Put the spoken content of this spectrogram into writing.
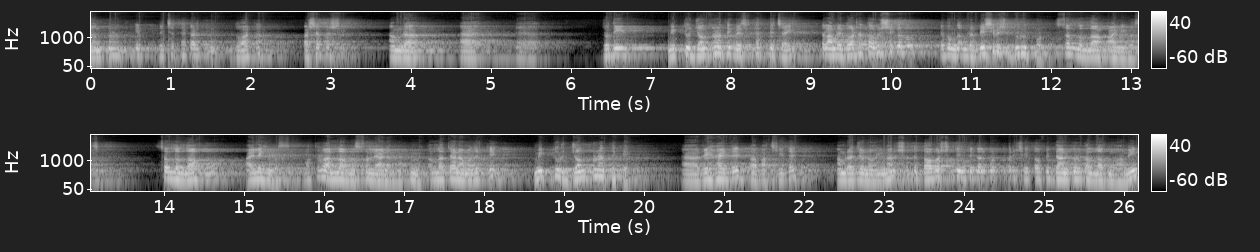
যন্ত্রণা থেকে বেঁচে থাকার জন্য দোয়াটা। পাশাপাশি আমরা যদি মৃত্যুর যন্ত্রণা থেকে বেঁচে থাকতে চাই, তাহলে আমরা দোয়াটা তো অবশ্যই করব এবং আমরা বেশি বেশি দূরত পড়ব। সাল্লাহ আলী ওয়াসাল সাল্লাহ আলহি ওয়াসাল অথবা আল্লাহ সাল্লাহ আলা মোহাম্মদ। আল্লাহ তালা আমাদেরকে মৃত্যুর যন্ত্রণা থেকে রেহাই দেখ বা বাঁচিয়ে দেখ আমরা যেন ইমানের সাথে তবার সাথে ইন্তেকাল করতে পারি, সেই তফিক দান করুক। আল্লাহ আমিন।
